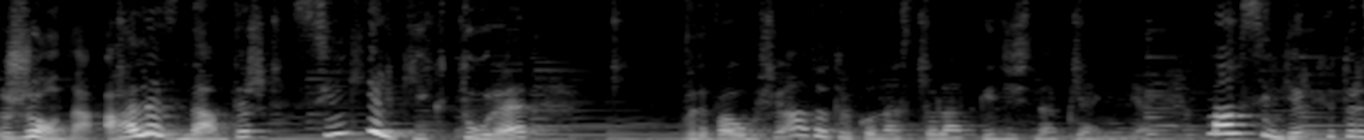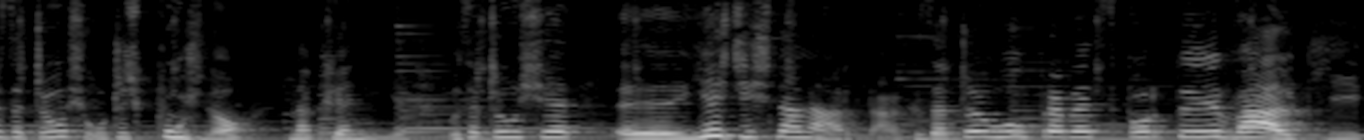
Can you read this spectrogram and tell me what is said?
żona, ale znam też singielki, które wydawałoby się, a to tylko nastolatki dziś na pianinie. Mam singielki, które zaczęły się uczyć późno na pianinie, zaczęły się e, jeździć na nartach, zaczęły uprawiać sporty walki,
